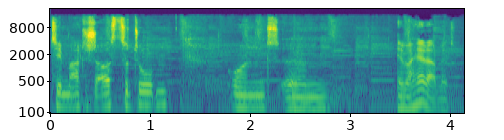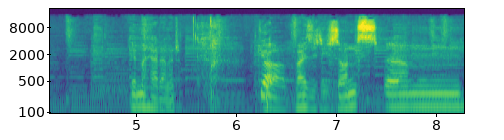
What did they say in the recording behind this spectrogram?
thematisch auszutoben und ähm, Immer her damit. immer her damit. Ja. Ja, weiß ich nicht. Sonst ähm,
